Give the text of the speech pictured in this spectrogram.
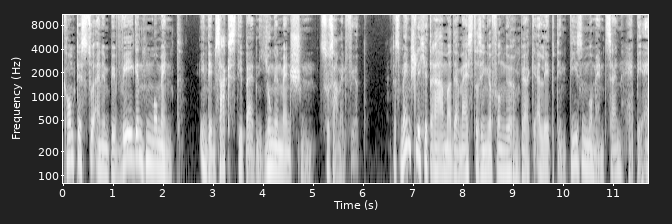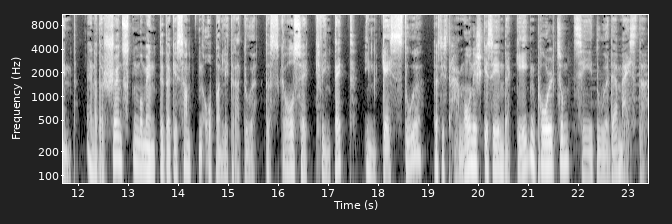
kommt es zu einem bewegenden Moment, in dem Sachs die beiden jungen Menschen zusammenführt. Das menschliche Drama der Meistersinger von Nürnberg erlebt in diesem Moment sein Happy End, einer der schönsten Momente der gesamten Opernliteratur, das große Quintett in Gestur das ist harmonisch gesehen der Gegenpol zum C-Dur der Meister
